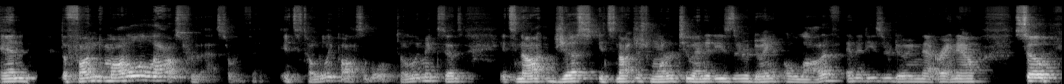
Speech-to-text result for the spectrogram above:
And the fund model allows for that sort of thing. It's totally possible. totally makes sense. It's not just it's not just one or two entities that are doing it. A lot of entities are doing that right now. So,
